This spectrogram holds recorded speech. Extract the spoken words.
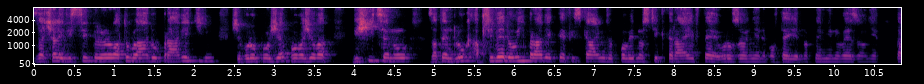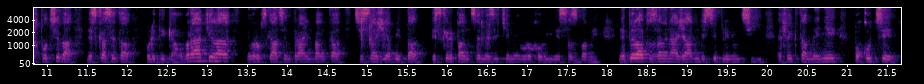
začaly disciplinovat tu vládu právě tím, že budou považovat vyšší cenu za ten dluh a přivedou ji právě k té fiskální zodpovědnosti, která je v té eurozóně nebo v té jednotné měnové zóně, tak potřeba. Dneska se ta politika obrátila, Evropská centrální banka se snaží, aby ta diskrepance mezi těmi úrokovými sazbami nebyla, to znamená, žádný disciplinující efekt tam není. Pokud si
